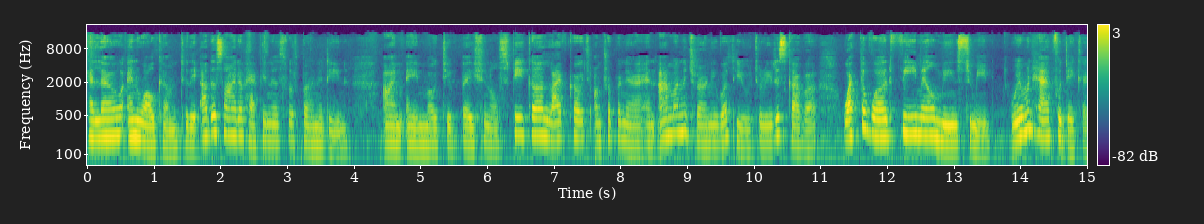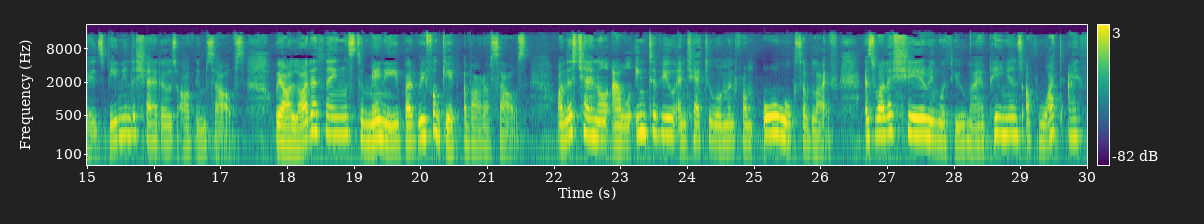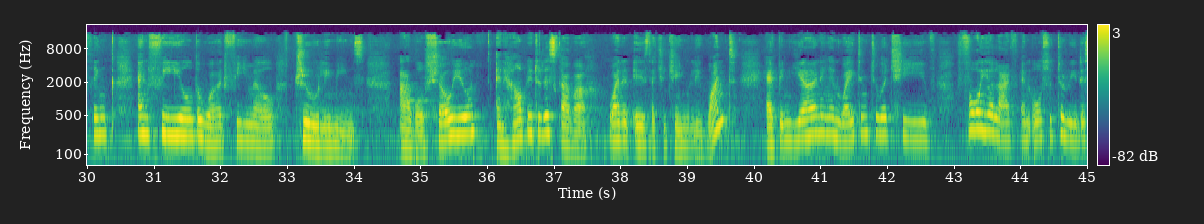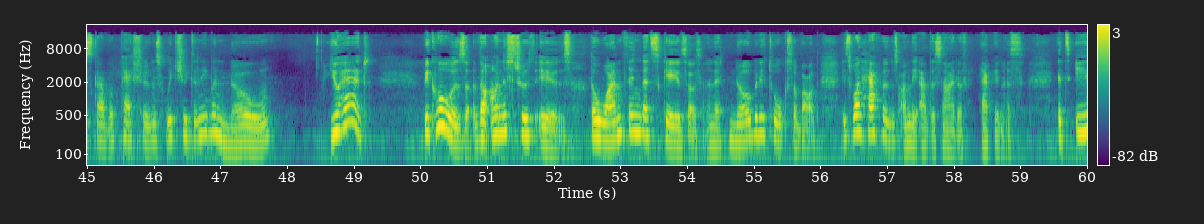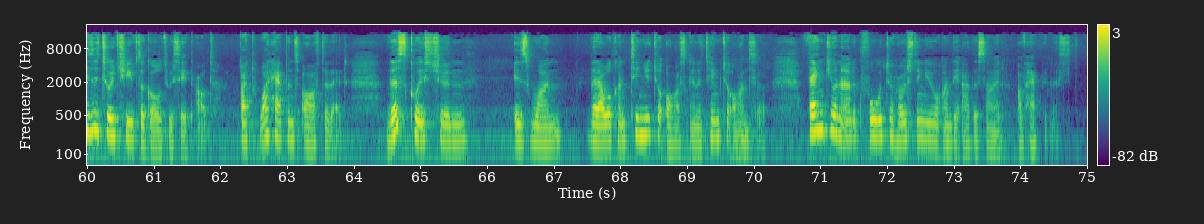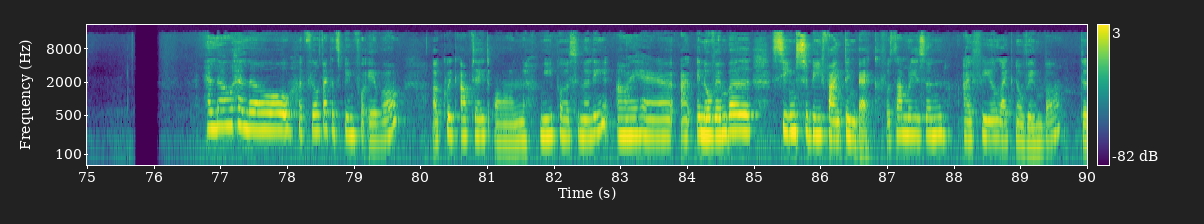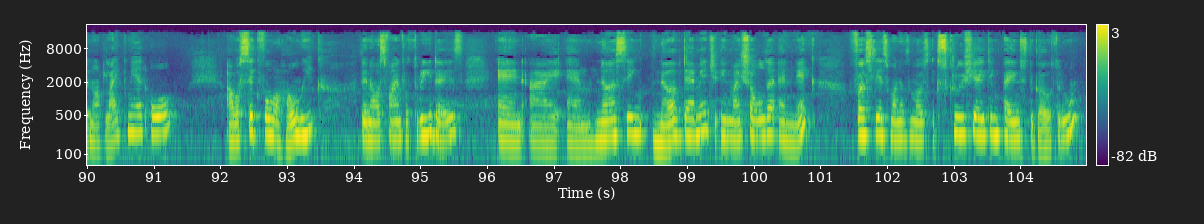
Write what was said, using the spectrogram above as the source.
Hello and welcome to the other side of happiness with Bernadene. I'm a motivational speaker, life coach, entrepreneur, and I'm on a journey with you to rediscover what the word female means to me. Women have for decades been in the shadows of themselves. We are a lot of things to many, but we forget about ourselves. On this channel, I will interview and chat to women from all walks of life, as well as sharing with you my opinions of what I think and feel the word female truly means. I will show you and help you to discover what it is that you genuinely want, have been yearning and waiting to achieve for your life, and also to rediscover passions which you didn't even know you had. Because the honest truth is, the one thing that scares us and that nobody talks about is what happens on the other side of happiness. It's easy to achieve the goals we set out, but what happens after that? This question is one that I will continue to ask and attempt to answer. Thank you, and I look forward to hosting you on the other side of happiness. Hello, hello. It feels like it's been forever a quick update on me personally. I have I, in November seems to be fighting back. For some reason, I feel like November did not like me at all. I was sick for a whole week. Then I was fine for three days, and I am nursing nerve damage in my shoulder and neck. Firstly, it's one of the most excruciating pains to go through.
